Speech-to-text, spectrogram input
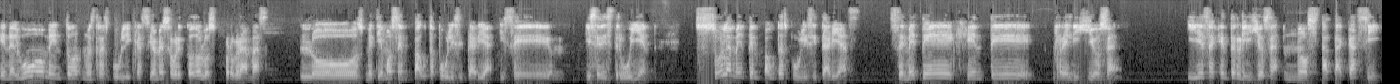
en algún momento nuestras publicaciones, sobre todo los programas, los metíamos en pauta publicitaria y se, y se distribuyen. Solamente en pautas publicitarias se mete gente religiosa y esa gente religiosa nos ataca, sí,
